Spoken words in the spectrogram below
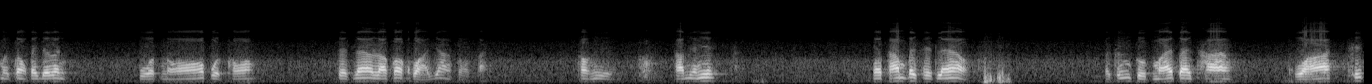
ไม่ต้องไปเดิน ปวดหนอปวดท้อง เสร็จแล้วเราก็ขวาย่างต่อไปเท่านี้ทำอย่างนี้ พอทำไปเสร็จแล้วไปถึงจุดหมายปลายทาง ขวาชิด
